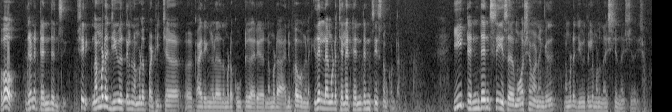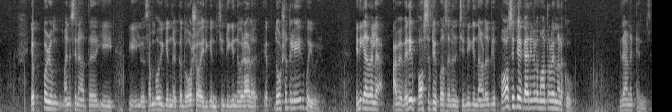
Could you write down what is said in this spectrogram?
അപ്പോൾ ഇതാണ് ടെൻഡൻസി ശരി നമ്മുടെ ജീവിതത്തിൽ നമ്മൾ പഠിച്ച കാര്യങ്ങൾ നമ്മുടെ കൂട്ടുകാർ നമ്മുടെ അനുഭവങ്ങൾ ഇതെല്ലാം കൂടെ ചില ടെൻഡൻസീസ് നമുക്കുണ്ടാക്കും. ഈ ടെൻഡൻസീസ് മോശമാണെങ്കിൽ നമ്മുടെ ജീവിതത്തിൽ നമ്മൾ നശിച്ച് നശിച്ച് നശിച്ചു എപ്പോഴും മനസ്സിനകത്ത് ഈ സംഭവിക്കുന്നതൊക്കെ ദോഷമായിരിക്കും എന്ന് ചിന്തിക്കുന്ന ഒരാൾ ദോഷത്തിലേക്ക് പോയി വീഴും. എനിക്കതല്ല I a very positive person എന്ന് ചിന്തിക്കുന്ന ആൾക്ക് പോസിറ്റീവ് കാര്യങ്ങൾ മാത്രമേ നടക്കൂ. ഇതാണ് ടെൻഡൻസി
